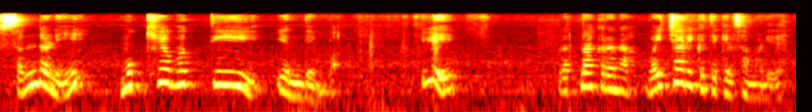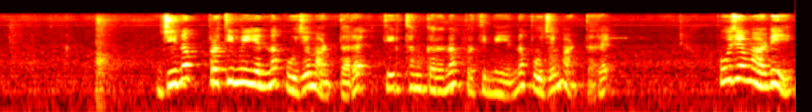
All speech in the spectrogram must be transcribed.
ಸಂದಣಿ ಮುಖ್ಯ ಭಕ್ತಿ ಎಂದೆಂಬ. ಇಲ್ಲಿ ರತ್ನಾಕರನ ವೈಚಾರಿಕತೆ ಕೆಲಸ ಮಾಡಿದೆ. ಜಿನ ಪ್ರತಿಮೆಯನ್ನ ಪೂಜೆ ಮಾಡ್ತಾರೆ, ತೀರ್ಥಂಕರನ ಪ್ರತಿಮೆಯನ್ನ ಪೂಜೆ ಮಾಡ್ತಾರೆ. ಪೂಜೆ ಮಾಡಿ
